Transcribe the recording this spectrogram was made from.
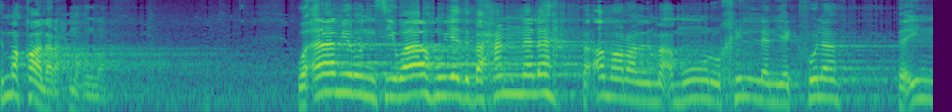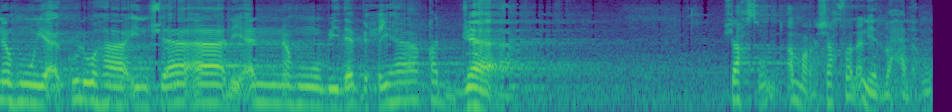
ثم قال رحمه الله وآمر سواه يذبحن له فأمر المأمور خلا يكفله فإنه يأكلها إن شاء لأنه بذبحها قد جاء شخص أمر شخصا أن يذبح له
